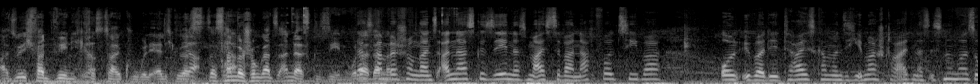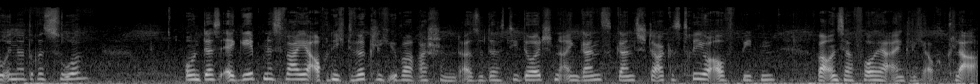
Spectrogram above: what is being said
Also ich fand wenig Kristallkugel, ehrlich gesagt. Ja, das, ja. haben wir schon ganz anders gesehen, oder? Das Dann haben wir schon ganz anders gesehen. Das meiste war nachvollziehbar. Und über Details kann man sich immer streiten. Das ist nun mal so in der Dressur. Und das Ergebnis war ja auch nicht wirklich überraschend. Also, dass die Deutschen ein ganz, ganz starkes Trio aufbieten, war uns ja vorher eigentlich auch klar.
